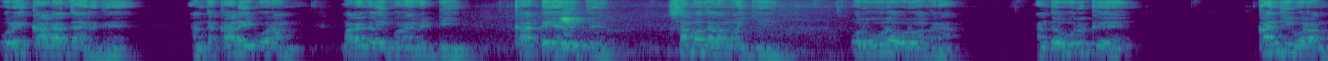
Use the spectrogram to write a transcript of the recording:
ஒரே காடாக தான் இருக்குது அந்த காடை பூரா மரங்களை பூரா வெட்டி காட்டை அழித்து சமதளமாக்கி ஒரு ஊரை உருவாக்குறான். அந்த ஊருக்கு காஞ்சிபுரம்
